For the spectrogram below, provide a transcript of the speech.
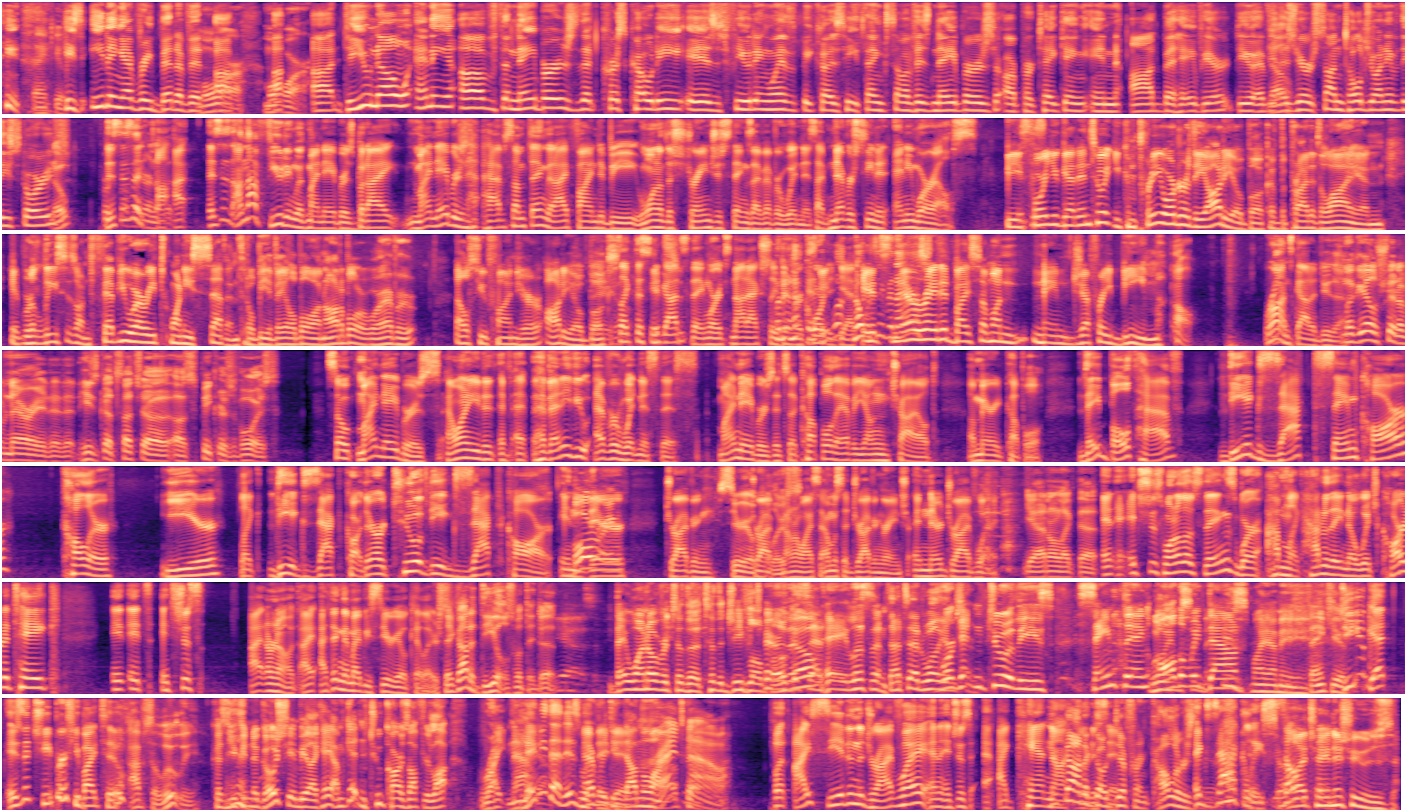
he, Thank you. He's eating every bit of it. More, up. more. Uh, uh, do you know any of the neighbors that Chris Cote is feuding with because he thinks some of his neighbors are partaking in odd behavior? Do you have, No. has your son told you any of these stories? Nope. This isn't. hearing of it. I, I- this is. I'm not feuding with my neighbors, but I my neighbors have something that I find to be one of the strangest things I've ever witnessed. I've never seen it anywhere else. Before you get into it, you can pre-order the audiobook of The Pride of the Lion. It releases on February 27th. It'll be available on Audible or wherever else you find your audiobooks. It's like the Stugotz thing where it's not actually But been it- it- recorded yet. No It's even asked. narrated by someone named Jeffrey Beam. oh, Ron's got to do that. Magill should have narrated it. He's got such a, a speaker's voice. So my neighbors, I want you to. If, if- have any of you ever witnessed this? My neighbors, it's a couple. They have a young child, a married couple. They both have the exact same car, color, year, like the exact car. There are two of the exact car in Boring. their driving Serial drive, killers. I don't know why I, said, I almost said driving range in their driveway. Yeah, I don't like that. and it's just one of those things where I'm like, how do they know which car to take? It, it's it's just I don't know. I, I think they might be serial killers. They got a deal, is what they did. Yeah, They went over to the to the Jeep dealer that Lobogo? said, "Hey, listen, That's Ed We're getting two of these, same thing, all the way down." is Miami. Thank you. Do you get? Is it cheaper if you buy two? Absolutely, because you can negotiate and be like, "Hey, I'm getting two cars off your lot right now." Maybe that is what they everything did. down the line. Right Let's go. now. But I see it in the driveway, and it just I can't You not. got to notice go it. different colors. there. Exactly. Supply Something. chain issues.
